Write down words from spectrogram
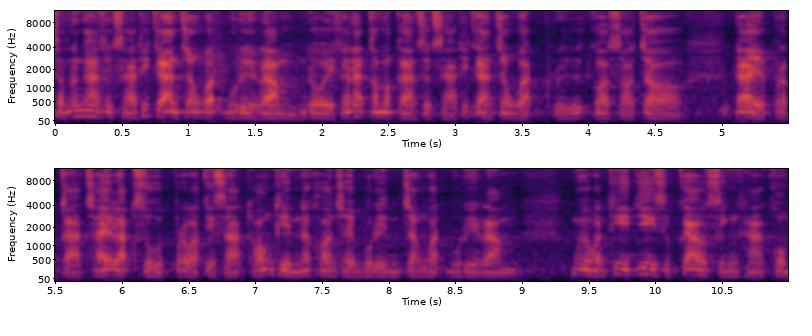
สำนักงานศึกษาธิการจังหวัดบุรีรัมย์โดยคณะกรรมการศึกษาธิการจังหวัด หรือกสจ ได้ประกาศใช้หลักสูตรประวัติศาสตร์ท้องถิ่นนครชัยบุรีจังหวัดบุรีรัมย์เมื่อวันที่ 29 สิงหาคม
